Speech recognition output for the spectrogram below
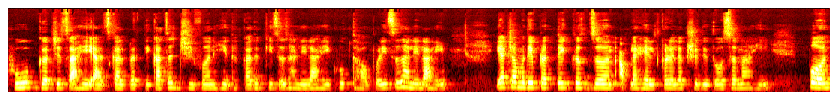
खूप गरजेचं आहे. आजकाल प्रत्येकाचं जीवन हे धकाधकीचं झालेलं आहे खूप धावपळीचं झालेलं आहे. याच्यामध्ये प्रत्येक जण आपल्या हेल्थकडे लक्ष देतो असं नाही. पण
